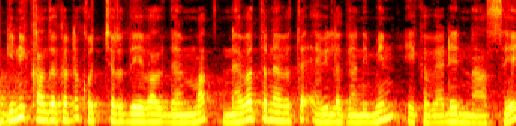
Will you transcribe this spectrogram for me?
ගිනි කඳකට කොච්චර දේවල් දැම්මත් නැවත නැවත ඇවිල ගනිමින් ඒක වැඩෙන්නාසේ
